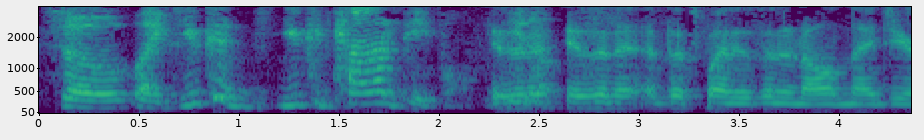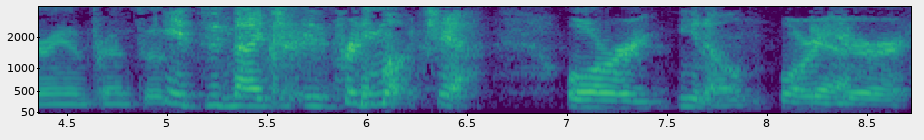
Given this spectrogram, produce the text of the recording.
So like you could you could con people. Isn't it? Isn't it at this point? Isn't it all Nigerian princes? It's a Niger- pretty much, yeah. Or you know, or Yeah. you're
